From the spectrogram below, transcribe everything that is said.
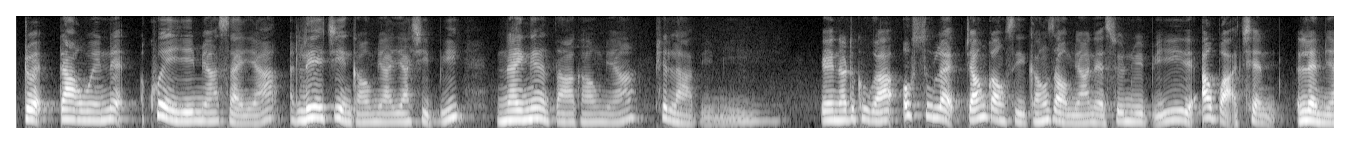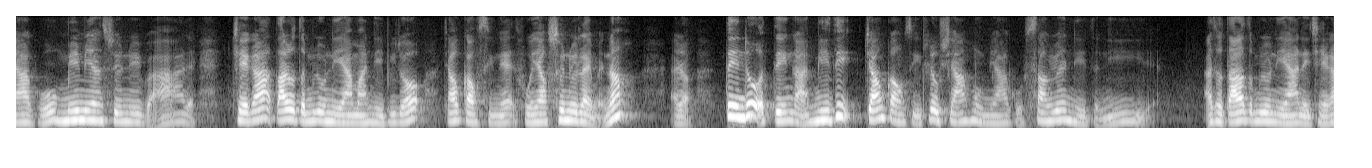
အတွက်တာဝန်နဲ့အခွင့်အရေးများဆိုင်ရာ အလေးအကျင့်ကောင်းများရရှိပြီးနိုင်ငံသားကောင်းများ ဖြစ်လာပြီမည်။ကဲနောက်တစ်ခုကအုပ်စုလိုက်ကျောင်းကောင်စီခေါင်းဆောင်များနဲ့ဆွေးနွေးပြီးတဲ့အောက်ပါအချက်အလက်များကိုမေးမြန်းဆွေးနွေးပါတဲ့။ ခြေကသားတို့သမီးတို့နေရာမှာနေပြီးတော့ကျောင်းကောင်စီနဲ့ဝင်ရောက်ဆွေးနွေးလိုက်မယ်နော်။အဲ့တော့တင်တို့အသင်းကမိသည့်ကျောင်းကောင်စီလှုပ်ရှားမှုများကိုဆောင်ရွက်နေသည်နည်းတဲ့။အဲ့ဆိုသားတို့သမီးတို့နေရာနေခြေက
